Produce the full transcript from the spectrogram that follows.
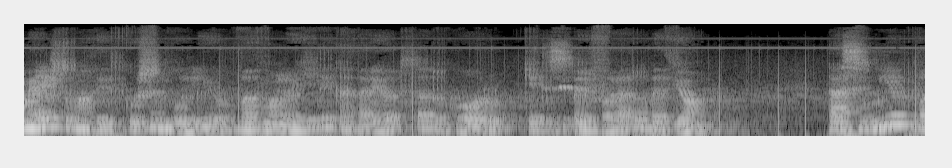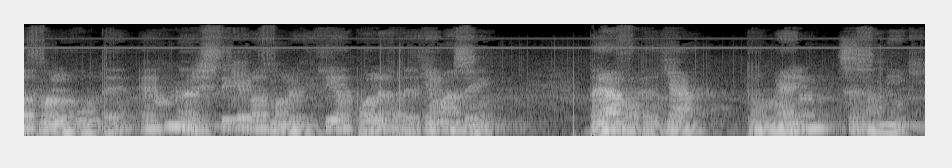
μέλος του Μαθητικού Συμβουλίου βαθμολογεί την καθαριότητα του χώρου και τη συμπεριφορά των παιδιών. Τα σημεία που βαθμολογούνται έχουν οριστεί και βαθμολογηθεί από όλα τα παιδιά μαζί. Μπράβο παιδιά, το μέλλον σας ανήκει.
